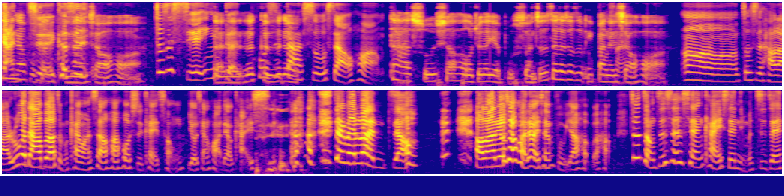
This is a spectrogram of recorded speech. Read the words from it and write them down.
感觉可是笑话，就是谐音梗对对这或是可是大叔笑话。大叔笑话，我觉得也不算，就是这个就是一般的笑话。嗯，就是好啦。如果大家不知道怎么开玩笑的话，或许可以从油腔滑调开始，这边乱教。好啦，油腔滑调也先不要，好不好？就总之是先开一些你们之间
